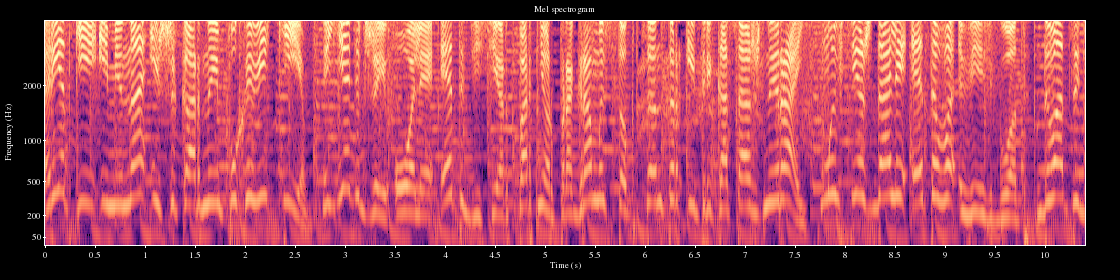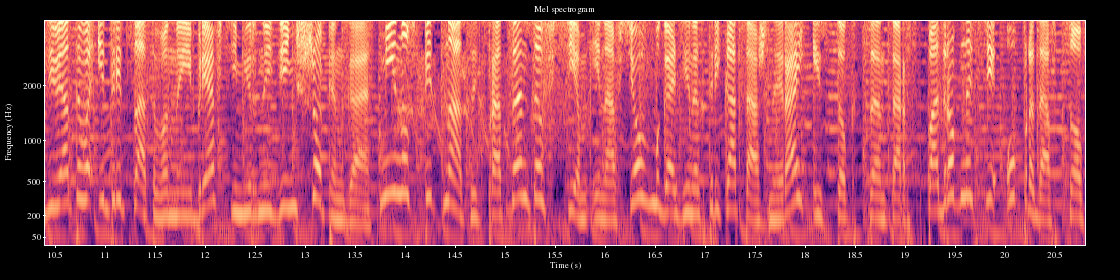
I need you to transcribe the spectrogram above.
Редкие имена и шикарные пуховики. Я диджей Оля. Это десерт, партнер программы «Сток-центр» и «Трикотажный рай». Мы все ждали этого весь год. 29 и 30 ноября Всемирный день шопинга. Минус 15% всем и на все в магазинах «Трикотажный рай» и «Сток-центр». Подробности у продавцов.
